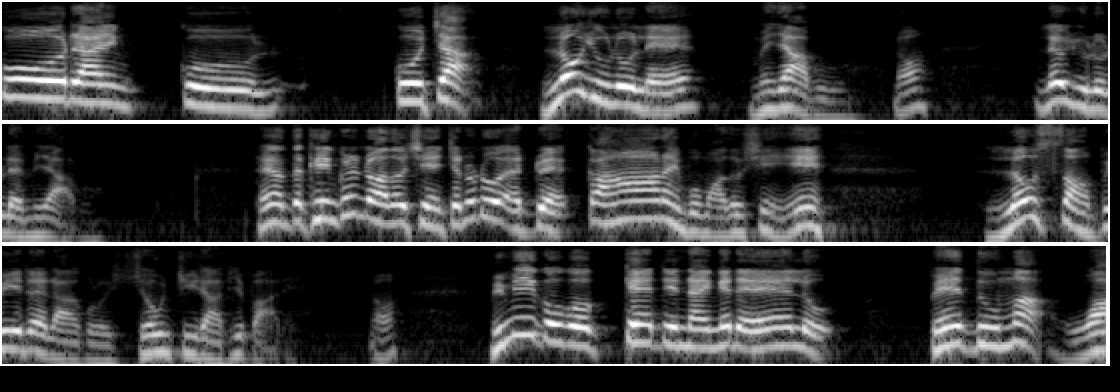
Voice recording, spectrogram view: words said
ကိုယ်တိုင်ကိုကိုကြလုံယူလို့လည်းမရဘူးနော်လုံယူလို့လည်းမရဘူးဒါကြောင့်သခင်ခရစ်တော်ဆိုရှင်ကျွန်တော်တို့အတွက်ကားတိုင်းပုံမှာဆိုရှင် လှုပ်ဆောင်ပေးတဲ့တာကိုယုံကြည်တာဖြစ်ပါတယ်နော်မိမိကိုယ်ကိုကယ်တင်နိုင်ခဲ့တယ်လို့ဘယ်သူမှဝါ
